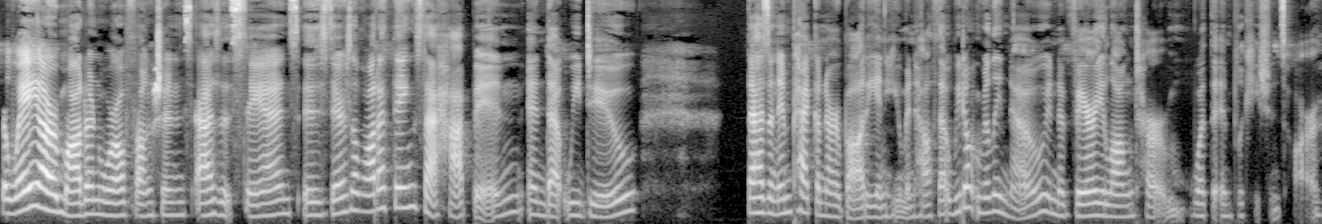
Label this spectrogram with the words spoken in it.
the way our modern world functions as it stands is there's a lot of things that happen and that we do that has an impact on our body and human health that we don't really know in a very long term what the implications are.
